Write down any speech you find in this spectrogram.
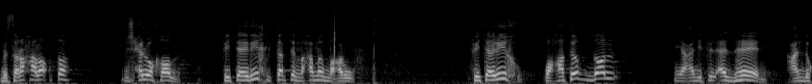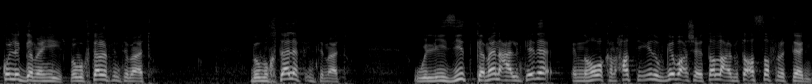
بصراحة لقطة مش حلوة خالص. في تاريخ الكابتن محمد معروف. في تاريخه. وهتفضل يعني في الأذهان عند كل الجماهير بمختلف انتماءاتهم بمختلف انتماءاتهم واللي يزيد كمان على كده إن هو كان حاطط إيده في جيبه عشان يطلع البطاقه الصفراء الثانية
